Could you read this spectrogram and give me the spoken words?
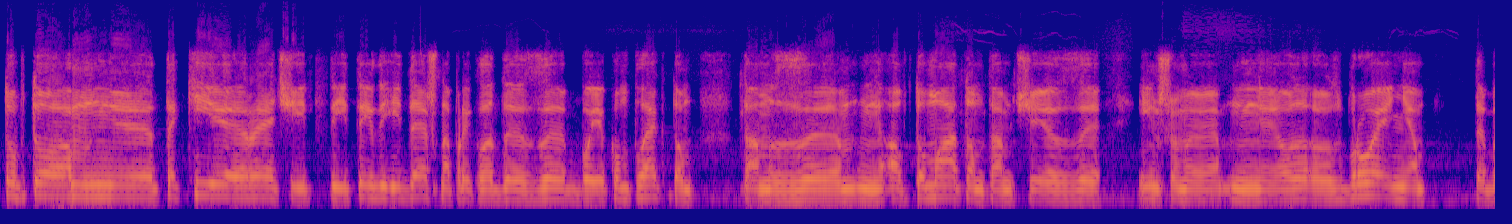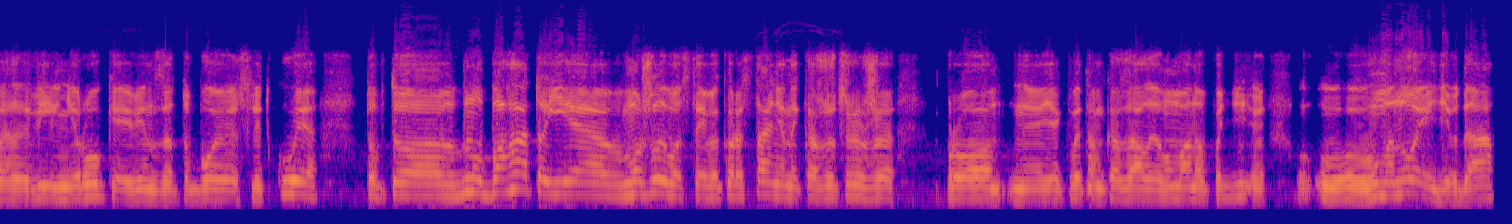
Тобто е, такі речі, і ти- йдеш, наприклад, з боєкомплектом, там з автоматом, там чи з іншим озброєнням. Тебе вільні руки, він за тобою слідкує. Тобто, ну багато є можливостей використання, не кажучи вже про як ви там казали, гуманоподі... гуманоїдів. Да?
